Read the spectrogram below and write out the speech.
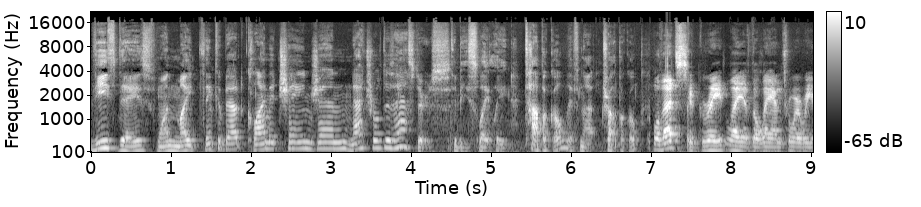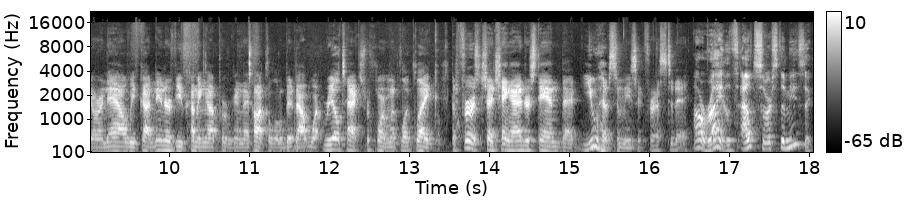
these days one might think about climate change and natural disasters to be slightly topical, if not tropical. Well, that's a great lay of the land for where we are now. We've got an interview coming up where we're going to talk a little bit about what real tax reform would look like. But first, Chye-Ching, I understand that you have some music for us today. All right, let's outsource the music.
